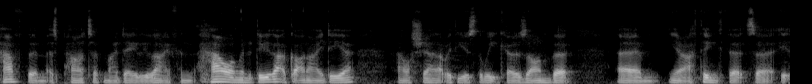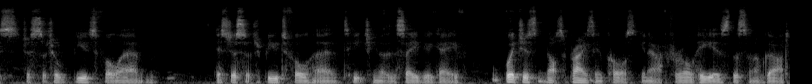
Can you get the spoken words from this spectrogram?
have them as part of my daily life. And how I'm going to do that, I've got an idea. I'll share that with you as the week goes on. But um, you know, I think that uh, it's just such a beautiful, um, it's just such a beautiful uh, teaching that the Saviour gave, which is not surprising, of course. You know, after all, He is the Son of God.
